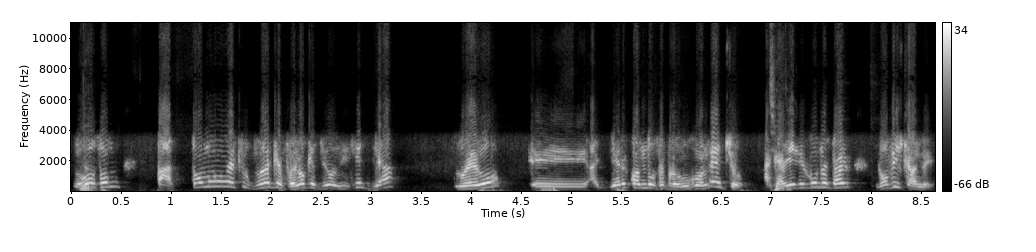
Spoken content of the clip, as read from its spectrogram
Los dos son patólogos de estructura, que fue lo que yo dije ya Luego, eh, ayer cuando se produjo el hecho, aquí había que contratar no fiscales,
